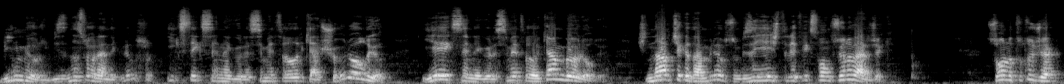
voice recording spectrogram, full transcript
Bilmiyoruz. Biz nasıl öğrendik biliyor musun? X eksenine göre simetri alırken şöyle oluyor. Y eksenine göre simetri alırken böyle oluyor. Şimdi ne yapacak adam biliyor musun? Bize y eşittir fx fonksiyonu verecek. Sonra tutacak.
